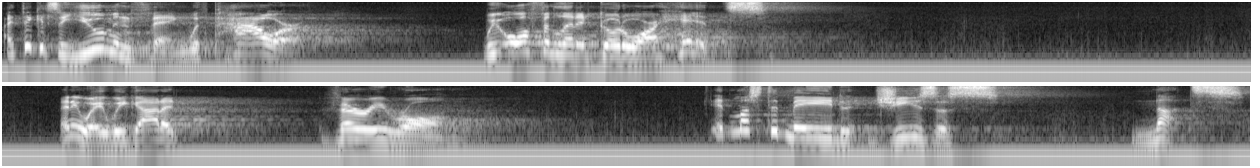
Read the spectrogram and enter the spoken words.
I think it's a human thing with power. We often let it go to our heads. Anyway, we got it very wrong. It must have made Jesus nuts.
